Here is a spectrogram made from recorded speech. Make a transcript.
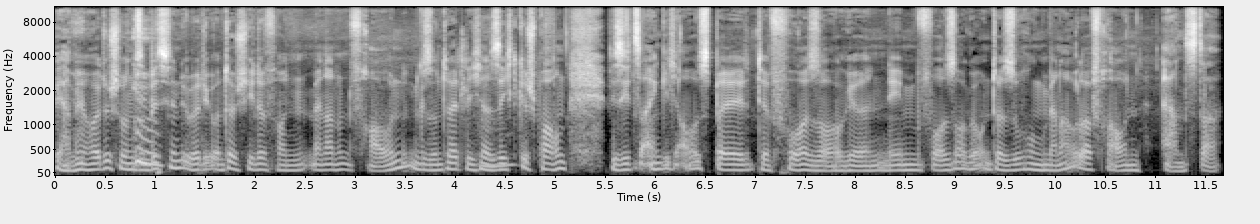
Wir haben ja heute schon so ein bisschen über die Unterschiede von Männern und Frauen in gesundheitlicher mhm. Sicht gesprochen. Wie sieht es eigentlich aus bei der Vorsorge? Nehmen Vorsorgeuntersuchungen Männer oder Frauen ernster?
